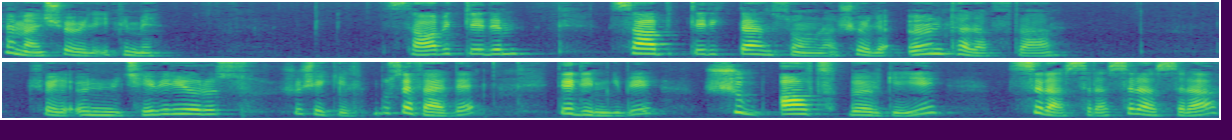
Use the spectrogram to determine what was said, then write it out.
Hemen şöyle ipimi sabitledim. Sabitledikten sonra şöyle ön taraftan şöyle önünü çeviriyoruz. Şu şekil. Bu sefer de dediğim gibi şu alt bölgeyi sıra sıra sıra sıra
